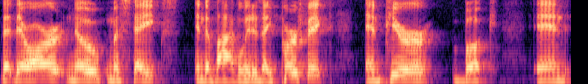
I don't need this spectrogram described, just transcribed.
that there are no mistakes in the Bible. It is a perfect and pure book, and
